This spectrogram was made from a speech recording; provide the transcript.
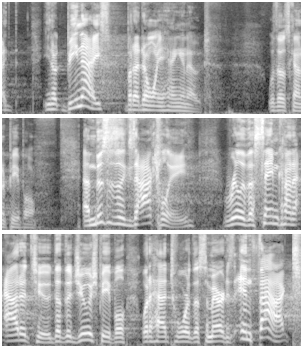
I, you know, be nice, but I don't want you hanging out with those kind of people." And this is exactly, really, the same kind of attitude that the Jewish people would have had toward the Samaritans. In fact,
